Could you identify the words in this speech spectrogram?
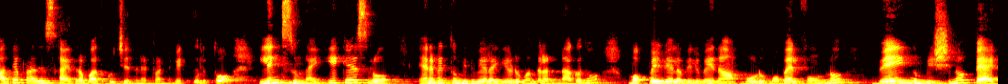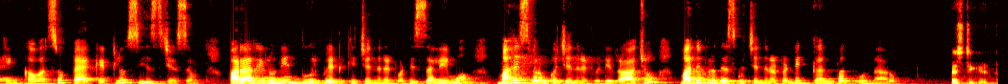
మధ్యప్రదేశ్ హైదరాబాద్కు చెందినటువంటి వ్యక్తులతో లింక్స్ ఉన్నాయి. ఈ కేసులో ఎనభై తొమ్మిది వేల ఏడు వందల నగదు ముప్పై వేల విలువైన మూడు మొబైల్ ఫోన్లు వేయింగ్ మిషన్ ప్యాకింగ్ కవర్స్ ప్యాకెట్లు సీజ్ చేశాం. పరారీలోని ధూల్పేటకి చెందినటువంటి సలీము మహేశ్వరంకు చెందినటువంటి రాజు మధ్యప్రదేశ్కు చెందినటువంటి గణపత్ ఉన్నారు. ఇన్వెస్టిగేట్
